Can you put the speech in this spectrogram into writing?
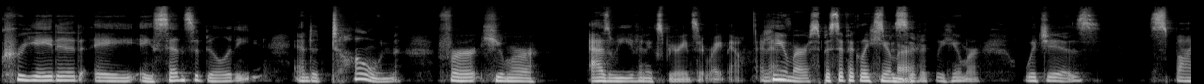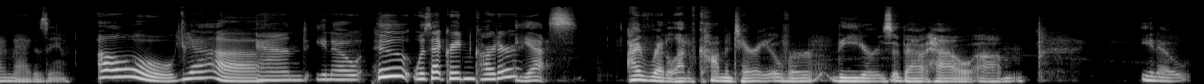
created a, a sensibility and a tone for humor as we even experience it right now. And humor, specifically humor. Specifically humor, which is Spy Magazine. Oh, yeah. And, you know, Who was that? Graydon Carter? Yes. I've read a lot of commentary over the years about how, um, you know,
